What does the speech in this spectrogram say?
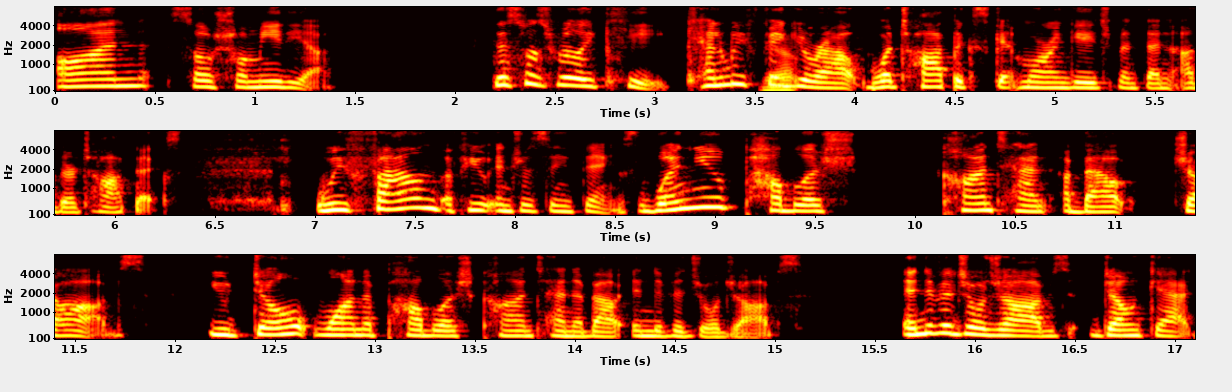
on social media? This was really key. Can we figure yeah. out what topics get more engagement than other topics? We found a few interesting things. When you publish content about jobs, you don't want to publish content about individual jobs. Individual jobs don't get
